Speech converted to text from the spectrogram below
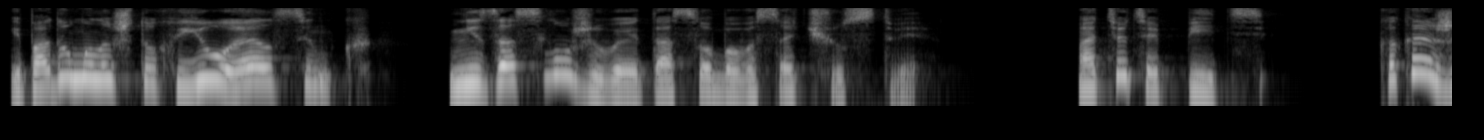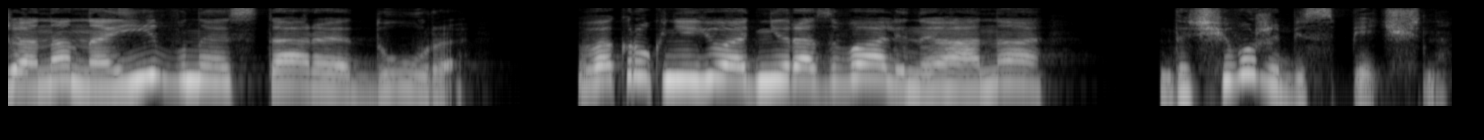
и подумала, что Хью Элсинг не заслуживает особого сочувствия. А тетя Питти, какая же она наивная старая дура. Вокруг нее одни развалины, а она... Да чего же беспечна?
